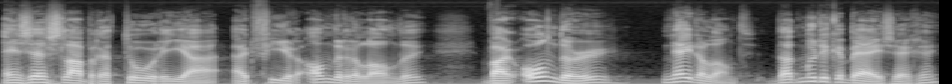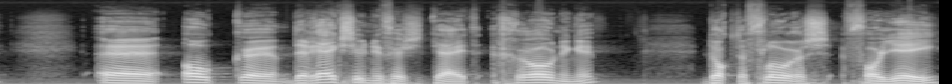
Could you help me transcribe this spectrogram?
en zes laboratoria uit vier andere landen, waaronder Nederland. Dat moet ik erbij zeggen. ook de Rijksuniversiteit Groningen, Dr. Floris Foyer,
